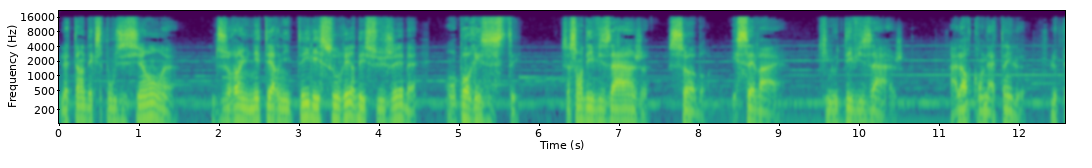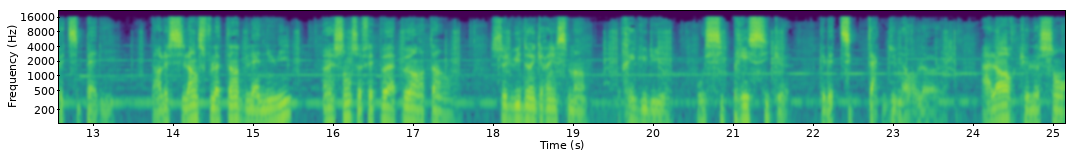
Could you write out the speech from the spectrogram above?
Le temps d'exposition, euh, durant une éternité, les sourires des sujets ben, ont pas résisté. Ce sont des visages sobres et sévères qui nous dévisagent alors qu'on atteint le petit palier. Dans le silence flottant de la nuit, un son se fait peu à peu entendre, celui d'un grincement régulier, aussi précis que, le tic-tac d'une horloge. Alors que le son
